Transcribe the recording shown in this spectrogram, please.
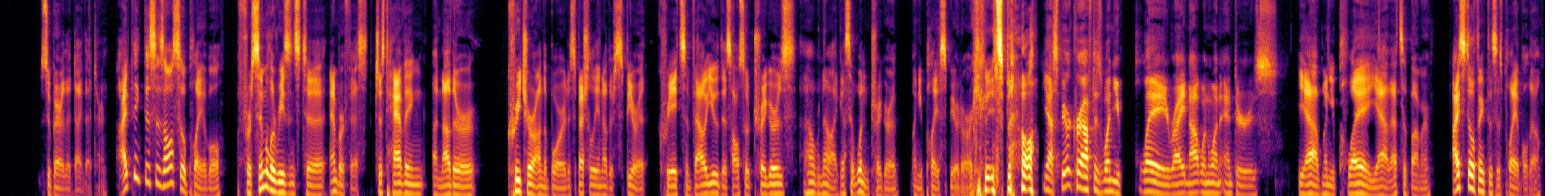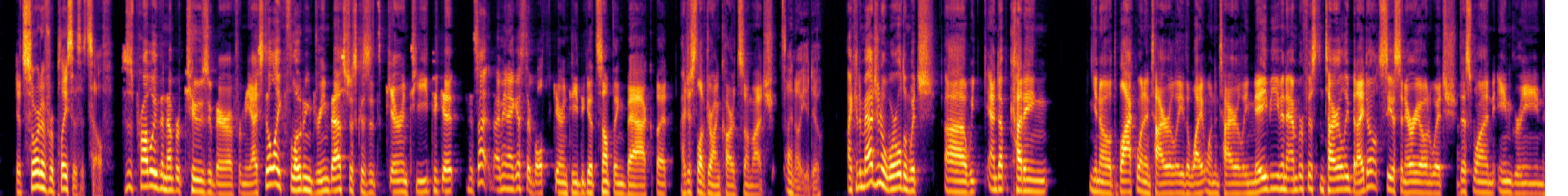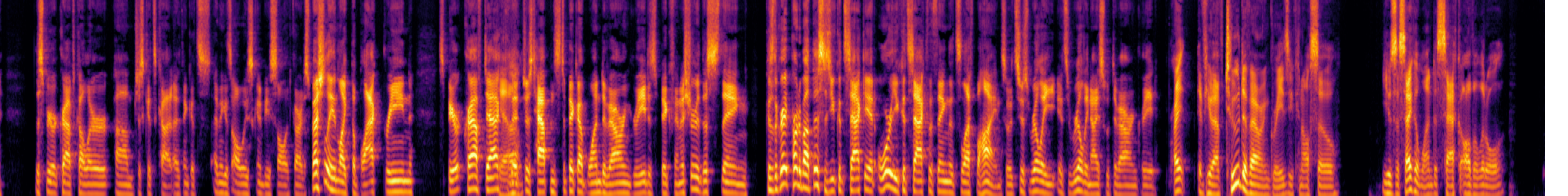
Zubera that died that turn. I think this is also playable. For similar reasons to Emberfist, just having another creature on the board, especially another spirit, creates some value. This also triggers. Oh no, I guess it wouldn't trigger when you play a spirit or arcane spell. Yeah, Spiritcraft is when you play, right? Not when one enters. Yeah, when you play, yeah, that's a bummer. I still think this is playable though. It sort of replaces itself. This is probably the number two Zubera for me. I still like Floating Dream best just because it's guaranteed to get. It's not. I mean, I guess they're both guaranteed to get something back, but I just love drawing cards so much. I know you do. I can imagine a world in which uh, we end up cutting, you know, the black one entirely, the white one entirely, maybe even Emberfist entirely. But I don't see a scenario in which this one in green the Spiritcraft color um, just gets cut. I think it's I think it's always going to be a solid card, especially in like the black green Spiritcraft deck Yeah. that just happens to pick up one Devouring Greed as a big finisher. This thing, because the great part about this is you could sack it, or you could sack the thing that's left behind. So it's just really it's really nice with Devouring Greed. Right? If you have two devouring greeds, you can also use the second one to sack all the little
